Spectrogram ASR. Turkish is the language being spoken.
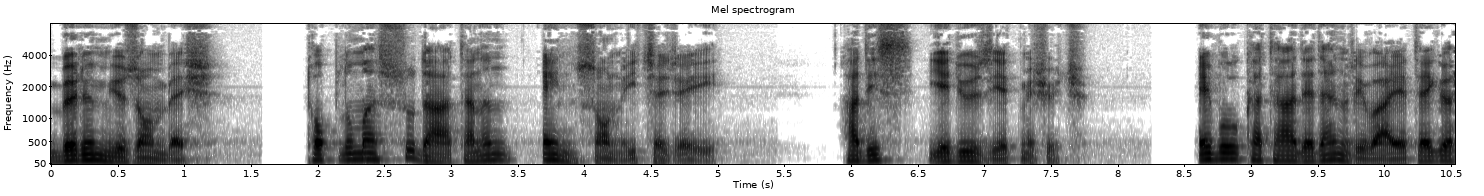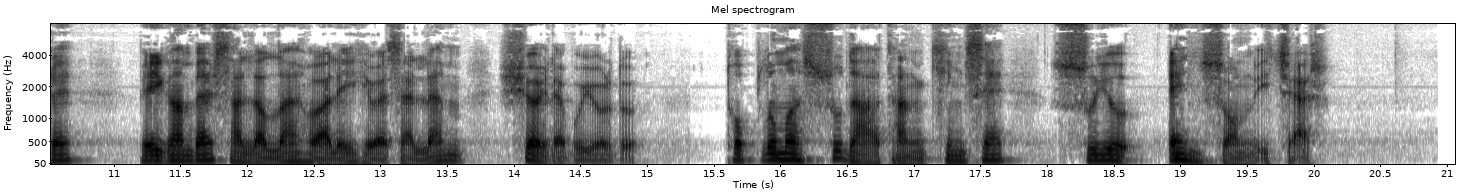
Bölüm 115 Topluma su dağıtanın en son içeceği. Hadis 773. Ebu Katade'den rivayete göre Peygamber sallallahu aleyhi ve sellem şöyle buyurdu: Topluma su dağıtan kimse suyu en son içer.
